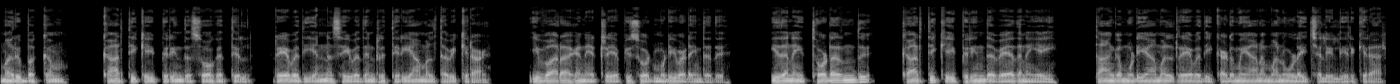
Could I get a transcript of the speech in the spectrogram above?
மறுபக்கம் கார்த்திக்கை பிரிந்த சோகத்தில் ரேவதி என்ன செய்வதென்று தெரியாமல் தவிக்கிறாள். இவ்வாறாக நேற்று எபிசோட் முடிவடைந்தது. இதனைத் தொடர்ந்து கார்த்திக்கை பிரிந்த வேதனையை தாங்க முடியாமல் ரேவதி கடுமையான மன உளைச்சலில் இருக்கிறார்.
